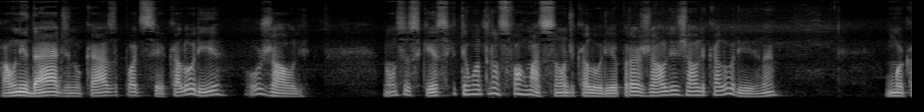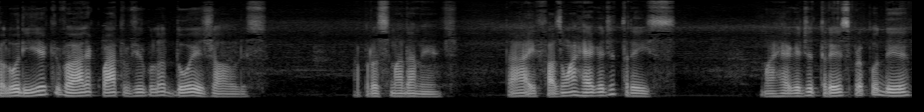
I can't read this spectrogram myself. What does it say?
a unidade no caso pode ser caloria ou joule. não se esqueça que tem uma transformação de caloria para joule e joule caloria, né? Uma caloria equivale a 4,2 joules, aproximadamente. Tá? E faz uma regra de 3. Uma regra de 3 para poder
